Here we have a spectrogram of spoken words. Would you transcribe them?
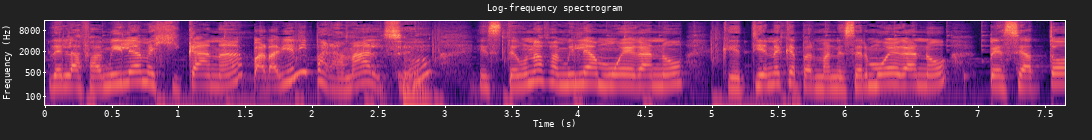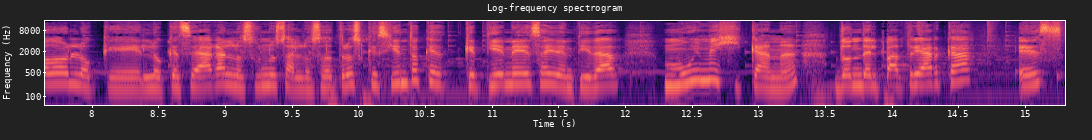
de la familia mexicana, para bien y para mal, ¿no? Este, una familia muégano que tiene que permanecer muégano pese a todo lo que, lo que se hagan los unos a los otros, que siento que, que tiene esa identidad muy mexicana, donde el patriarca es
